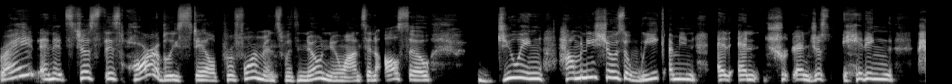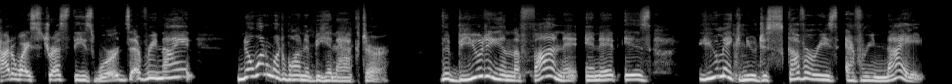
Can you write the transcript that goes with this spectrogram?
Right. And it's just this horribly stale performance with no nuance. And also doing how many shows a week? I mean, and and tr- and just hitting how do I stress these words every night? No one would want to be an actor. The beauty and the fun in it is you make new discoveries every night.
